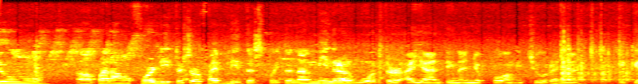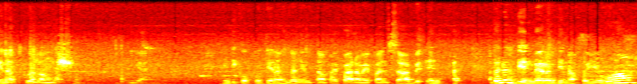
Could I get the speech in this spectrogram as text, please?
Yung ah, parang 4 liters or 5 liters po ito ng mineral water. Ayan, tingnan nyo po ang itsura niya. Ikinat ko lang siya. Ayan. Hindi ko po tinanggal yung tangkay para may pansabit. And, at ganun din, meron din ako yung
